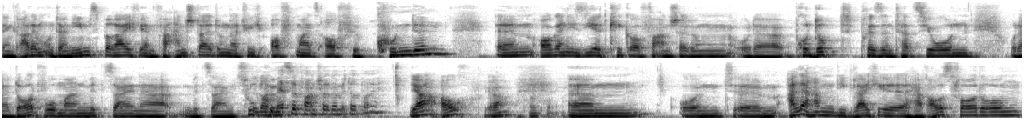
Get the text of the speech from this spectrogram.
Denn gerade im Unternehmensbereich werden Veranstaltungen natürlich oftmals auch für Kunden ähm, organisiert, Kickoff-Veranstaltungen oder Produktpräsentationen oder dort, wo man mit seiner mit seinem Zug. Sind noch Messeveranstalter mit dabei? Ja, auch, ja. Okay. Ähm, und ähm, alle haben die gleiche Herausforderung.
